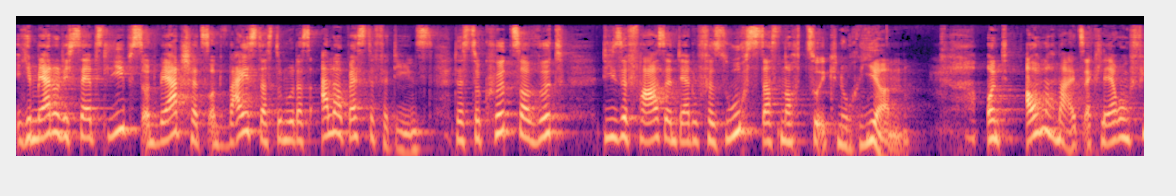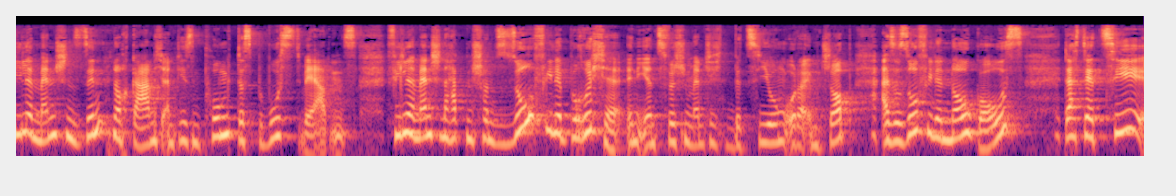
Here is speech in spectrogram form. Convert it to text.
je mehr du dich selbst liebst und wertschätzt und weißt, dass du nur das Allerbeste verdienst, desto kürzer wird diese Phase, in der du versuchst, das noch zu ignorieren. Und auch nochmal als Erklärung, viele Menschen sind noch gar nicht an diesem Punkt des Bewusstwerdens. Viele Menschen hatten schon so viele Brüche in ihren zwischenmenschlichen Beziehungen oder im Job, also so viele No-Gos, dass der C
